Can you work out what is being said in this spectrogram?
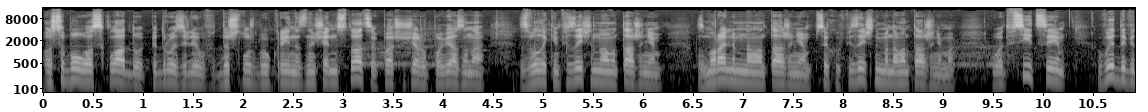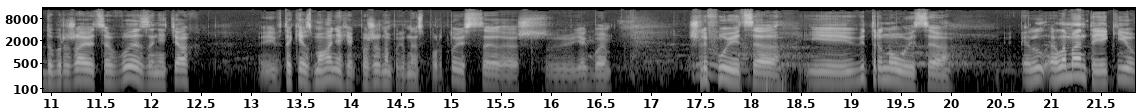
особового складу підрозділів Держслужби України з надзвичайної ситуації в першу чергу пов'язана з великим фізичним навантаженням, з моральним навантаженням, психофізичними навантаженнями. От всі ці види відображаються в заняттях і в таких змаганнях, як пожежно-прикладний спорт. Тобто це якби шліфується і відтреновуються елементи, які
